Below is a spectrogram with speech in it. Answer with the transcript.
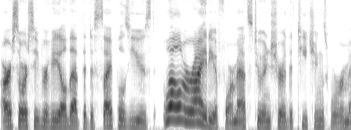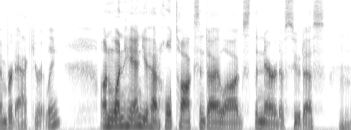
Our sources reveal that the disciples used, well, a variety of formats to ensure the teachings were remembered accurately. On one hand, you had whole talks and dialogues, the narrative suttas. Hmm.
